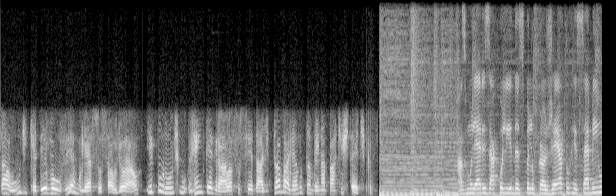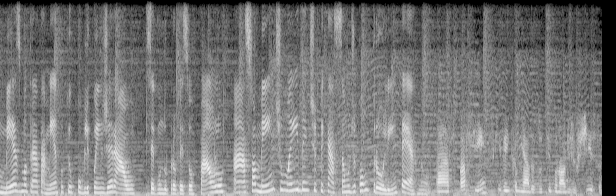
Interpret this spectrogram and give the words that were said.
saúde, que é devolver a mulher sua saúde oral, e por último, reintegrá-la à sociedade, trabalhando também na parte estética. As mulheres acolhidas pelo projeto recebem o mesmo tratamento que o público em geral. Segundo o professor Paulo, há somente uma identificação de controle interno. As pacientes que vêm encaminhadas do Tribunal de Justiça,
